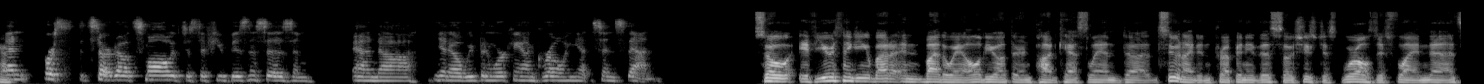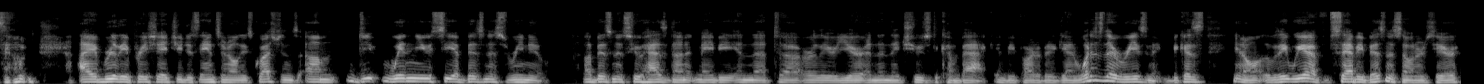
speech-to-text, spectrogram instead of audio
yeah. and of course it started out small with just a few businesses, and and uh, you know we've been working on growing it since then. So if you're thinking about it, and by the way, all of you out there in podcast land, uh, Sue and I didn't prep any of this, so she's just we're all just flying. Uh, so I really appreciate you just answering all these questions. Um, do when you see a business renew, a business who has done it maybe in that uh, earlier year, and then they choose to come back and be part of it again, what is their reasoning? Because you know we, we have savvy business owners here;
